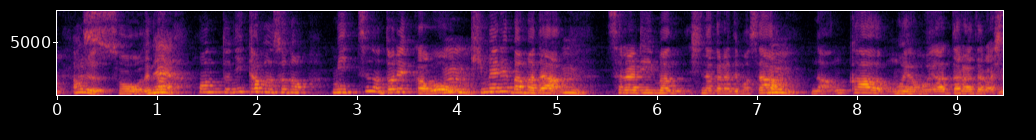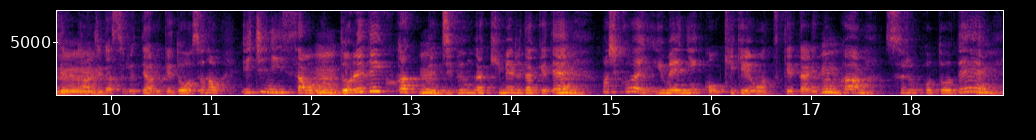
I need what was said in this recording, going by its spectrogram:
ん。ある。そう。だから、ね。本当に多分その3つのどれかをうん決めればまだ、うん。サラリーマンしながらでもさ、なんかモヤモヤダラダラしてる感じがするってあるけど、その123をどれでいくかってうん。自分が決めるだけで、うん。もしくは夢にこう期限をつけたりとうんうん。かすることで、うん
